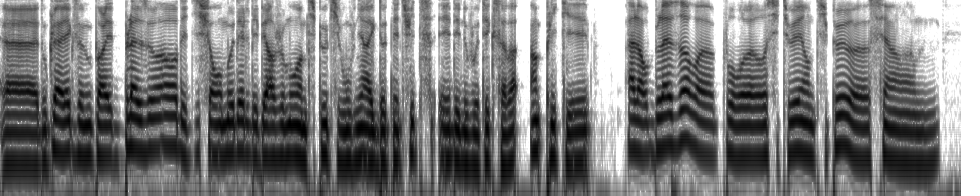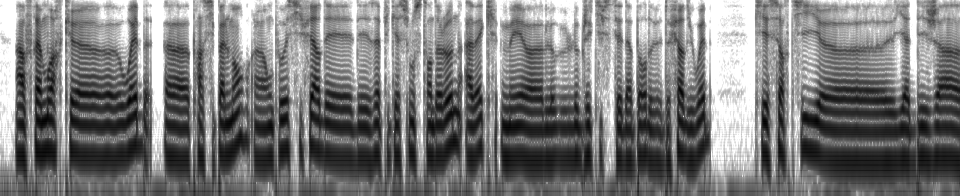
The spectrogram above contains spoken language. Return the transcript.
donc là, Alex va nous parler de Blazor, des différents modèles d'hébergement un petit peu qui vont venir avec .NET 8 et des nouveautés que ça va impliquer. Alors Blazor, euh, pour euh, resituer un petit peu, euh, c'est un, framework web principalement. on peut aussi faire des, applications standalone avec, mais l'objectif c'était d'abord de, faire du web, qui est sorti il y a déjà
